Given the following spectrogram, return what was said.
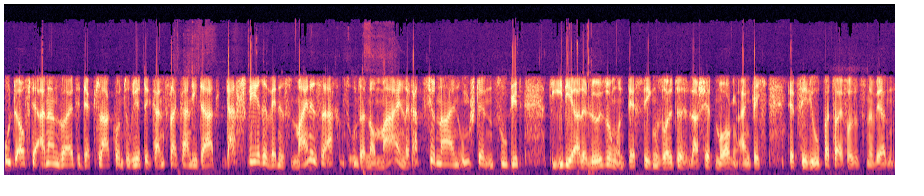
und auf der anderen Seite der klar konturierte Kanzlerkandidat. Das wäre, wenn es meines Erachtens unter normalen, rationalen Umständen zugeht, die ideale Lösung. Und deswegen sollte Laschet Laschet morgen eigentlich der CDU-Parteivorsitzende werden.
